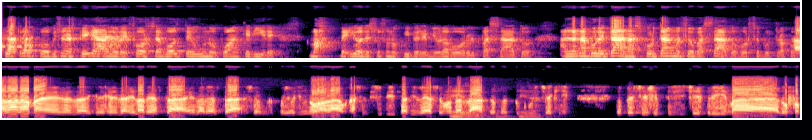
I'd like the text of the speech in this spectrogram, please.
purtroppo bisogna spiegarlo e forse a volte uno può anche dire ma beh, io adesso sono qui per il mio lavoro, il passato, alla napoletana, scordarmoci il passato, forse purtroppo. No, no, no, ma è la, è la, è la realtà, è la realtà, insomma, poi ognuno ha una sensibilità diversa uno esatto, dall'altro, per esatto. cui c'è chi lo percepisce prima, lo fa,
